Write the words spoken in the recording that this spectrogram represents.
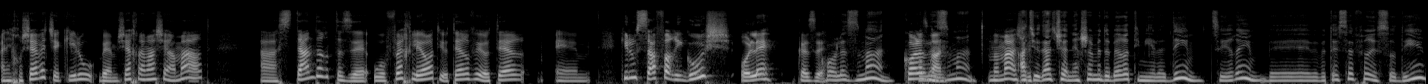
אני חושבת שכאילו, בהמשך למה שאמרת, הסטנדרט הזה, הוא הופך להיות יותר ויותר, אה, כאילו סף הריגוש עולה כזה. כל הזמן. כל הזמן. כל הזמן. ממש. את יודעת שאני עכשיו מדברת עם ילדים צעירים בבתי ספר יסודיים,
